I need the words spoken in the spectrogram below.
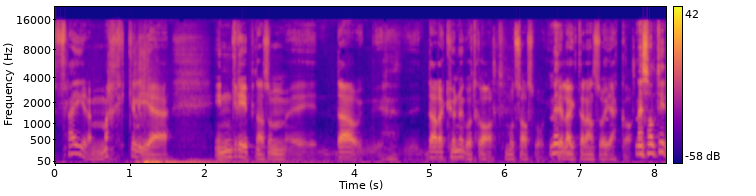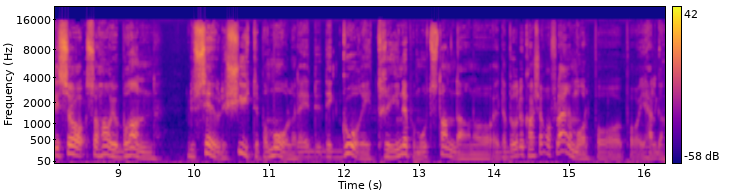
flere merkelige inngripener som eh, der, der det kunne gått galt mot Sarpsborg. I tillegg til den som gikk galt. Men samtidig så, så har jo Brann du ser jo det skyter på mål, og det, det går i trynet på motstanderen. og Det burde kanskje vært flere mål på, på, i helga.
